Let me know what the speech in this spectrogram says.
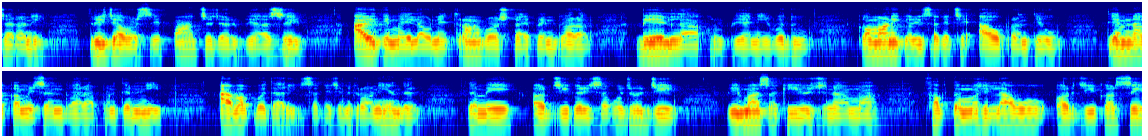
હજાર અને ત્રીજા વર્ષે પાંચ હજાર રૂપિયા હશે. આ રીતે મહિલાઓને ત્રણ વર્ષ સ્ટાઇપેન્ડ દ્વારા બે લાખ રૂપિયાની વધુ કમાણી કરી શકે છે. આ ઉપરાંત તેઓ તેમના કમિશન દ્વારા પણ તેમની આવક વધારી શકે છે. મિત્રો, આની અંદર તમે અરજી કરી શકો છો જે વીમા સખી યોજનામાં ફક્ત મહિલાઓ અરજી કરશે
